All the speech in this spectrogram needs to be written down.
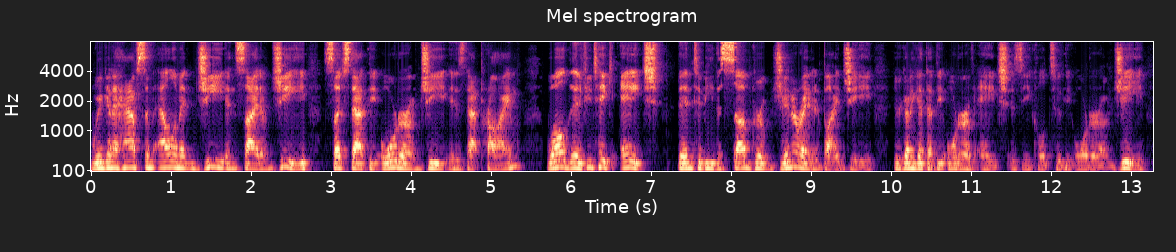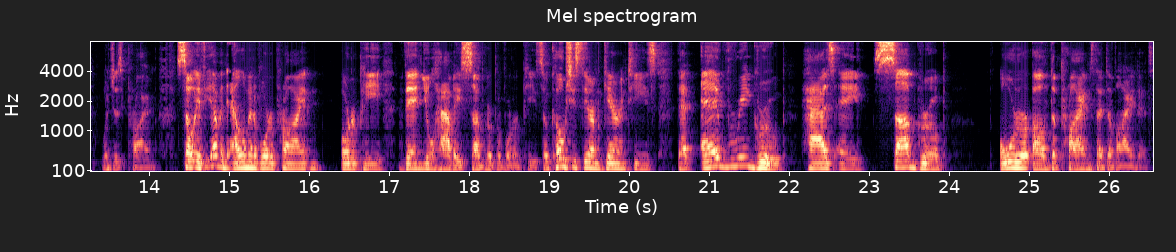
we're going to have some element G inside of G such that the order of G is that prime. Well, then if you take H then to be the subgroup generated by G, you're going to get that the order of H is equal to the order of G, which is prime. So if you have an element of order prime, order P, then you'll have a subgroup of order P. So Cauchy's theorem guarantees that every group has a subgroup order of the primes that divide it.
